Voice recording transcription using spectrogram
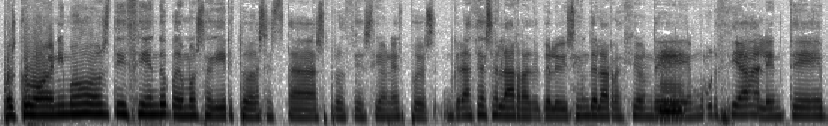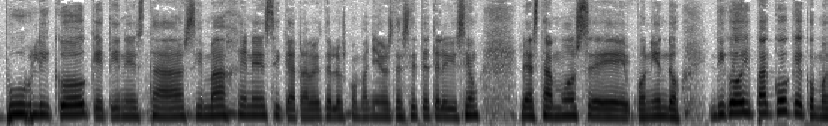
Pues como venimos diciendo, podemos seguir todas estas procesiones pues gracias a la radio televisión de la región de mm. Murcia, al ente público que tiene estas imágenes y que a través de los compañeros de Siete Televisión la estamos eh, poniendo. Digo, y Paco, que como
